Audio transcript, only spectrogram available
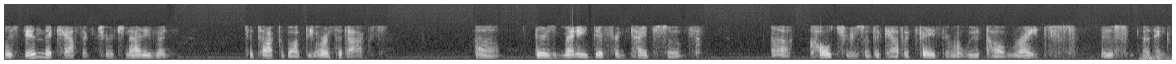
within the catholic church not even to talk about the orthodox um, there's many different types of uh, cultures of the Catholic faith, or what we would call rites. There's, I think,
